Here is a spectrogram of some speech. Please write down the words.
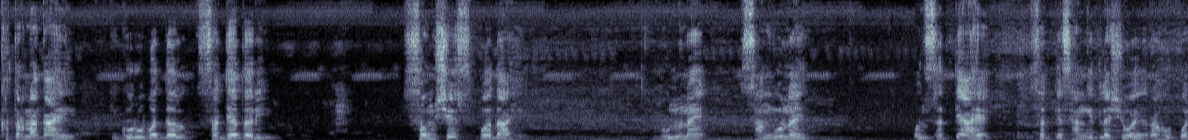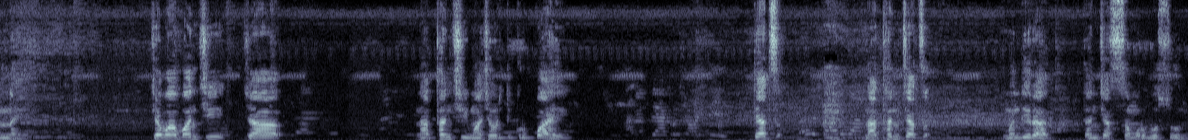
खतरनाक आहे की गुरुबद्दल सध्या तरी संशयास्पद आहे. बोलू नये सांगू नये पण सत्य आहे. सत्य सांगितल्याशिवाय राहू पण नाही ज्या बाबांची ज्या नाथांची माझ्यावरती कृपा आहे त्याच नाथांच्याच मंदिरात त्यांच्याच समोर बसून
